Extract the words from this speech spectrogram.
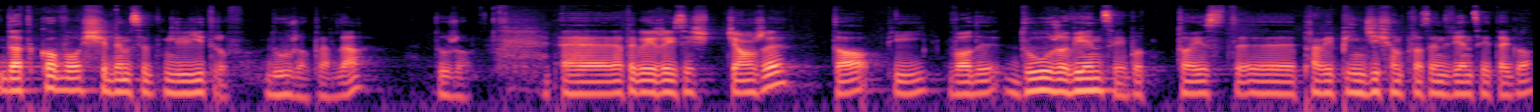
dodatkowo 700 ml. Dużo, prawda? Dużo. E, dlatego jeżeli jesteś w ciąży, to pij wody dużo więcej, bo to jest e, prawie 50% więcej tego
